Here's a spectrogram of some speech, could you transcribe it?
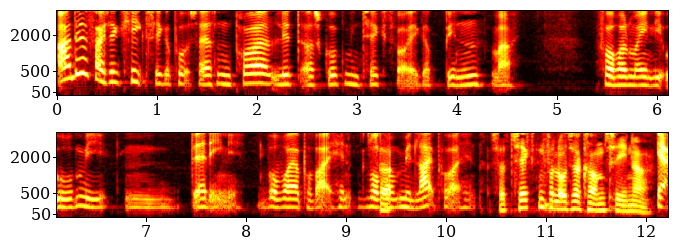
Ah, det er jeg faktisk ikke helt sikker på, så jeg sådan prøver lidt at skubbe min tekst for ikke at binde mig, for at holde mig egentlig åben i, mm, hvad er det egentlig? Hvor var jeg på vej hen? Hvor Så- var min leg på vej hen? Så teksten får lov til at komme senere, Ja,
